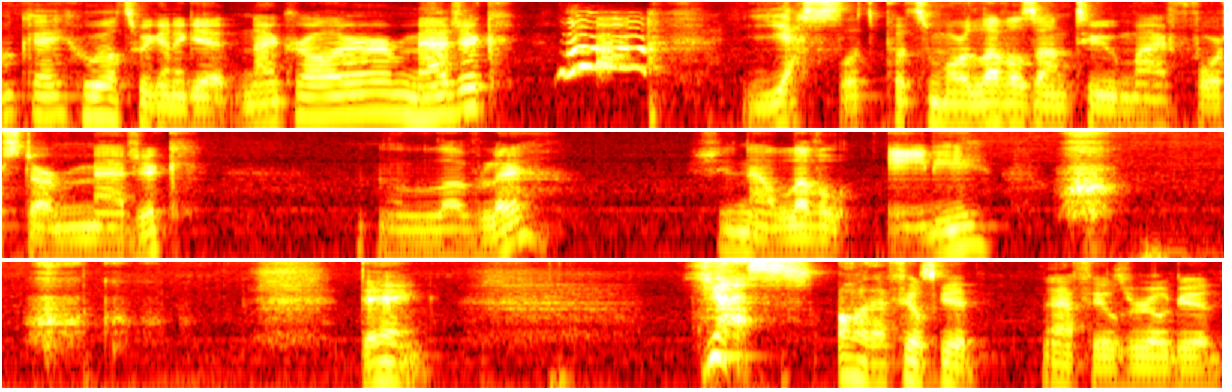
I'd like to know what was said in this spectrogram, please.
Okay, who else we gonna get? Nightcrawler, Magik? Ah. Yes, let's put some more levels onto my four-star Magik. Lovely. She's now level 80. Dang. Yes! Oh, that feels good. That feels real good.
